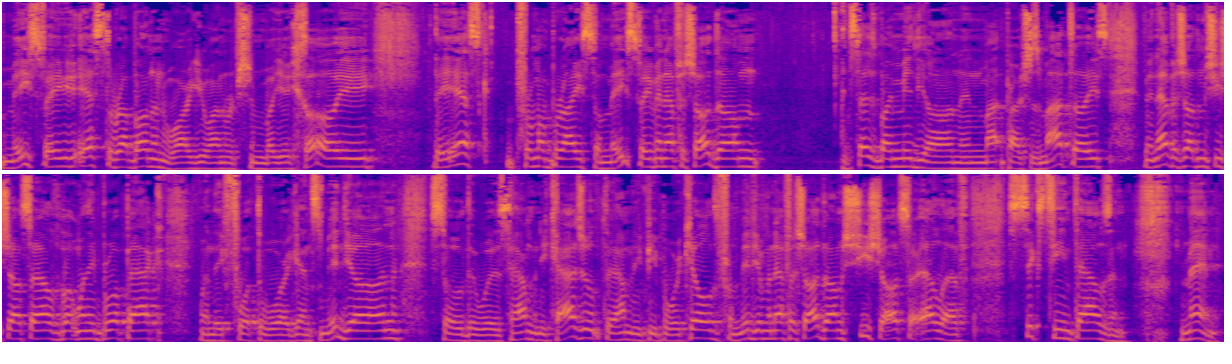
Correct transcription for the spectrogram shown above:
Mace, ask the Rabbanan who argue on Rav Shimba they ask from a brisa, mace, nefesh adam, it says by Midian in Parashas Matais, but when they brought back, when they fought the war against Midian, so there was how many casualties, how many people were killed from Midian and Nefesh Adam, Shisha Elef, 16,000 men.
